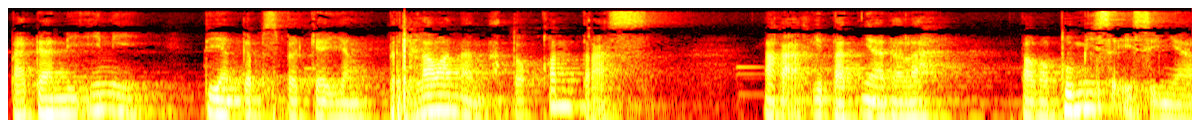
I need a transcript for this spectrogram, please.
badani ini dianggap sebagai yang berlawanan atau kontras, maka akibatnya adalah bahwa bumi seisinya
